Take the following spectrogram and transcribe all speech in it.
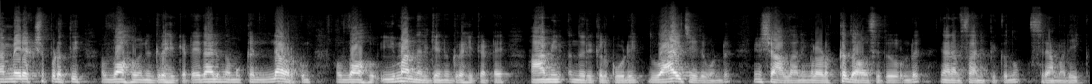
നമ്മെ രക്ഷപ്പെടുത്തി അള്ളാഹു അനുഗ്രഹിക്കട്ടെ. ഏതായാലും നമുക്ക് എല്ലാവർക്കും അള്ളാഹു ഈമാൻ നൽകി അനുഗ്രഹിക്കട്ടെ. ആമീൻ എന്നൊരിക്കൽ കൂടി ദ്വായ ചെയ്തുകൊണ്ട് ഇൻഷാ നിങ്ങളോടൊക്കെ ദ്വാസിച്ചുകൊണ്ട് ഞാൻ അവസാനിപ്പിക്കുന്നു. അസ്സാം വലൈക്കും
